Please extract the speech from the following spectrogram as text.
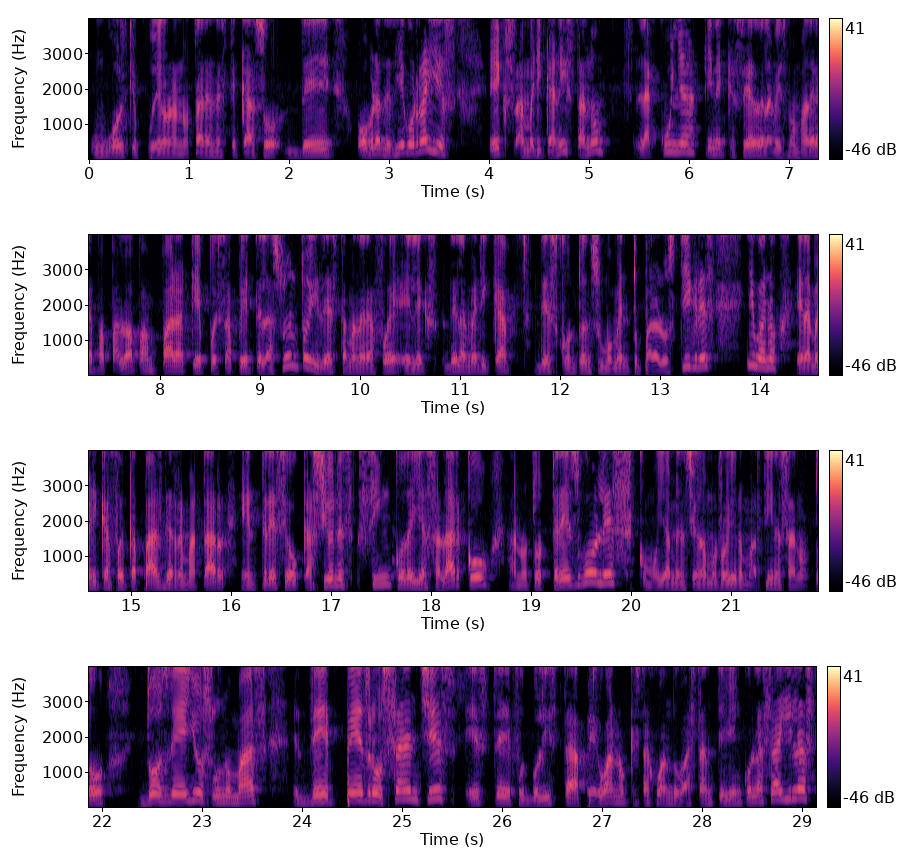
un gol que pudieron anotar en este caso de obra de Diego Reyes ex americanista, ¿no? La cuña tiene que ser de la misma manera papaloapan para que pues apriete el asunto y de esta manera fue el ex del América descontó en su momento para los Tigres y bueno, el América fue capaz de rematar en 13 ocasiones, 5 de ellas al arco, anotó 3 goles, como ya mencionamos Roger Martínez anotó dos de ellos, uno más de Pedro Sánchez, este futbolista peruano que está jugando bastante bien con las Águilas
